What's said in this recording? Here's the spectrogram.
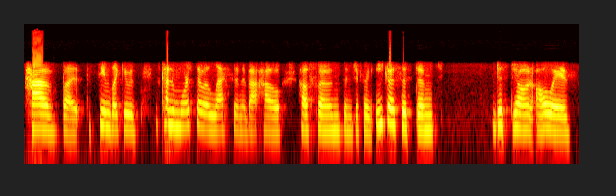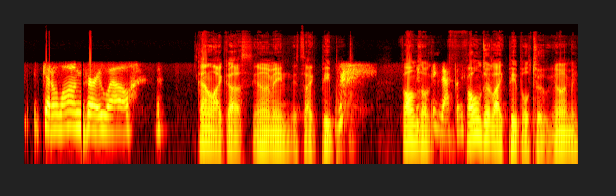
have, but it seemed like it was, it was kind of more so a lesson about how, how phones and different ecosystems just don't always get along very well. Kind of like us. You know what I mean? It's like people. Phones don't, Exactly. Phones are like people too. You know what I mean?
